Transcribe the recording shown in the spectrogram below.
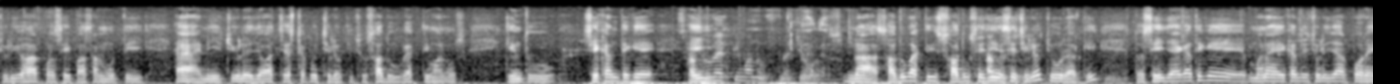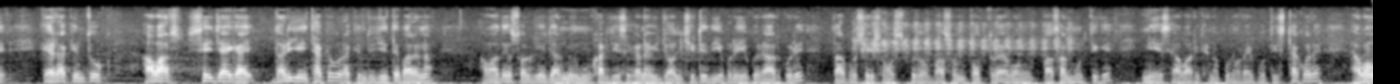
চুরি হওয়ার পর সেই পাষাণ মূর্তি হ্যাঁ, নিয়ে চলে যাওয়ার চেষ্টা করছিল কিছু সাধু ব্যক্তি মানুষ। কিন্তু সেখান থেকে এই ব্যক্তি মানুষ না সাধু ব্যক্তি সাধু সেজে। এসেছিল চোর আর কি। তো সেই জায়গা থেকে মানে এখান থেকে চলে যাওয়ার পরে এরা কিন্তু আবার সেই জায়গায় দাঁড়িয়েই থাকে ওরা কিন্তু যেতে পারে না। আমাদের স্বর্গীয় জন্মী মুখার্জি সেখানে ওই জল ছিটে দিয়ে পরে ইয়ে করে আর করে তারপর সেই সংস্কৃত বাসনপত্র এবং পাষাণ মূর্তিকে নিয়ে এসে আবার এখানে পুনরায় প্রতিষ্ঠা করে এবং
